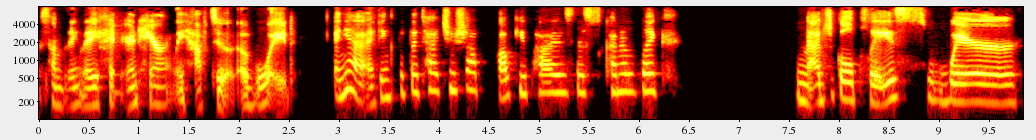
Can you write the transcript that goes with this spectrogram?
something they inherently have to avoid. And yeah, I think that the tattoo shop occupies this kind of like magical place where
